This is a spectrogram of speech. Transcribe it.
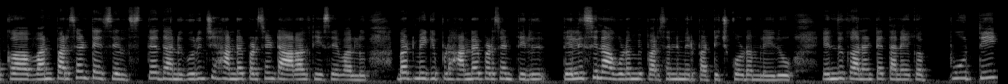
ఒక వన్ పర్సెంటేజ్ తెలిస్తే దాని గురించి హండ్రెడ్ పర్సెంట్ ఆరాలు తీసేవాళ్ళు. బట్ మీకు ఇప్పుడు హండ్రెడ్ పర్సెంట్ తెలి తెలిసినా కూడా మీ పర్సన్ని మీరు పట్టించుకోవడం లేదు. ఎందుకనంటే తన యొక్క పూర్తి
